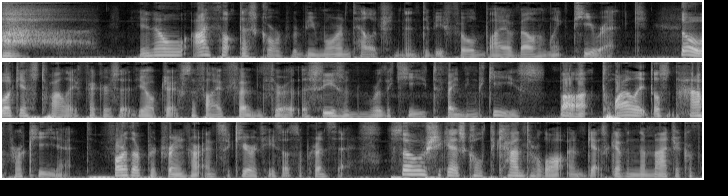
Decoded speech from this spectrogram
you know, I thought Discord would be more intelligent than to be fooled by a villain like Tirek. So I guess Twilight figures that the objects the five found throughout the season were the key to finding the keys. But Twilight doesn't have her key yet, further portraying her insecurities as a princess. So she gets called to Canterlot and gets given the magic of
